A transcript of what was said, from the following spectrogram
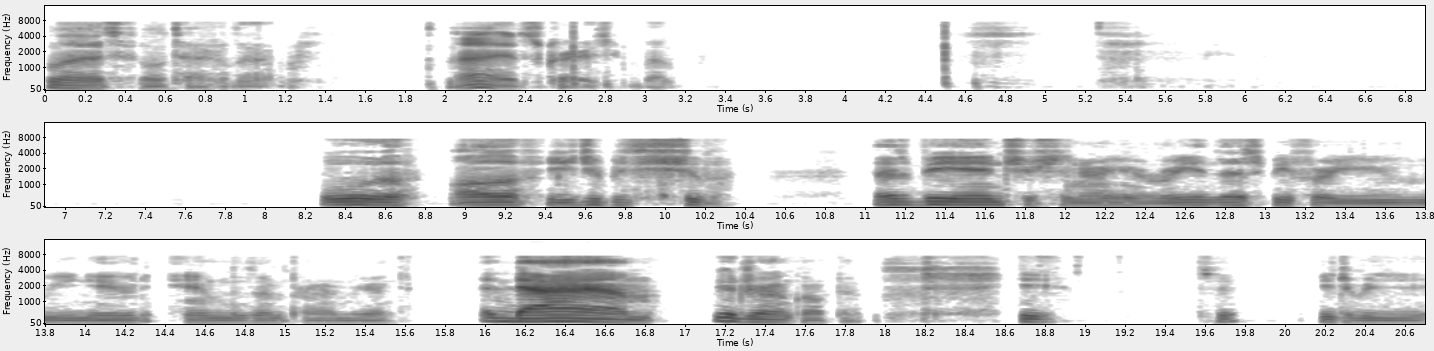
Let's fill tackle that. That's crazy, but Ooh, all of YouTube That'd be interesting right here. Read this before you renewed Amazon Prime again. Damn! You're drunk off that. YouTube, you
